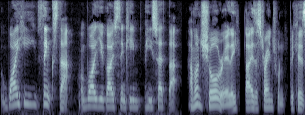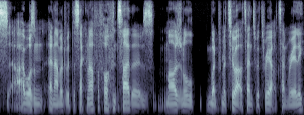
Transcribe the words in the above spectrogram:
why he thinks that, why you guys think he he said that. I'm unsure, really. That is a strange one because I wasn't enamoured with the second half performance either. It was marginal, went from a 2 out of 10 to a 3 out of 10, really.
